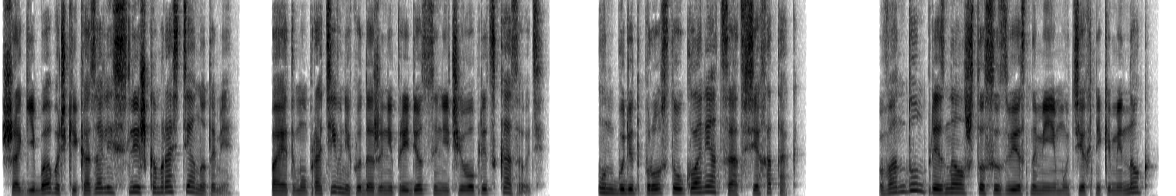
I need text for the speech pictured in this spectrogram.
шаги бабочки казались слишком растянутыми, поэтому противнику даже не придется ничего предсказывать. Он будет просто уклоняться от всех атак. Ван Дун признал, что с известными ему техниками ног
